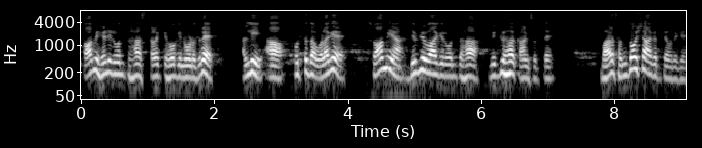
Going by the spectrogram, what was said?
ಸ್ವಾಮಿ ಹೇಳಿರುವಂತಹ ಸ್ಥಳಕ್ಕೆ ಹೋಗಿ ನೋಡಿದ್ರೆ ಅಲ್ಲಿ ಆ ಹುತ್ತದ ಒಳಗೆ ಸ್ವಾಮಿಯ ದಿವ್ಯವಾಗಿರುವಂತಹ ವಿಗ್ರಹ ಕಾಣಿಸುತ್ತೆ. ಬಹಳ ಸಂತೋಷ ಆಗುತ್ತೆ ಅವನಿಗೆ.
